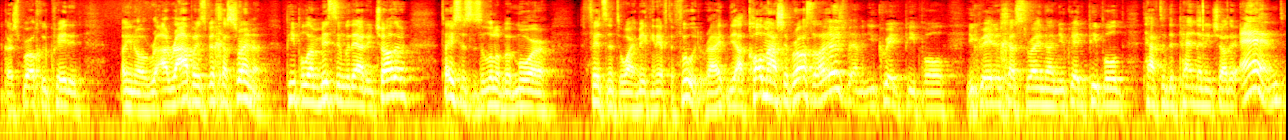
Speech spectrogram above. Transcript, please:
Akash Baruch created you know rabbis v'chesroinan. People are missing without each other. Taisus is a little bit more fits into why you're making after food, right? And you create people, you created chesreina, and you created people to have to depend on each other, and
